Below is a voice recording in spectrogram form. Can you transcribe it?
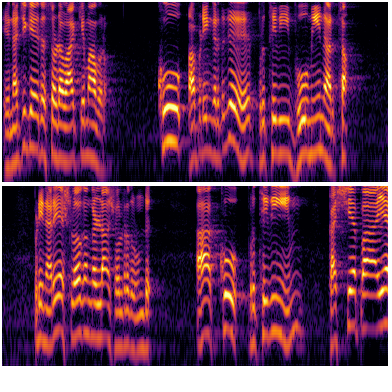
நச்சிகேதஸோட வாக்கியமாக வரும். கு அப்படிங்கிறதுக்கு பிருத்திவி பூமின்னு அர்த்தம். இப்படி நிறைய ஸ்லோகங்கள்லாம் சொல்கிறது உண்டு. ஆ கு பிருத்திவீம் கஷ்யபாய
